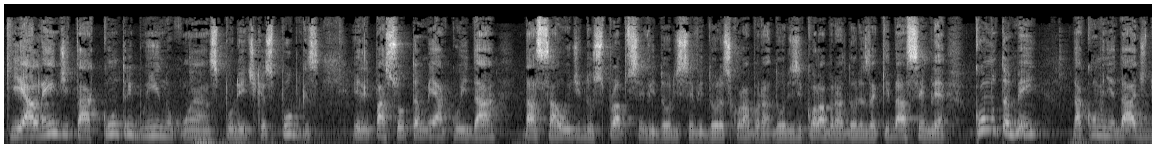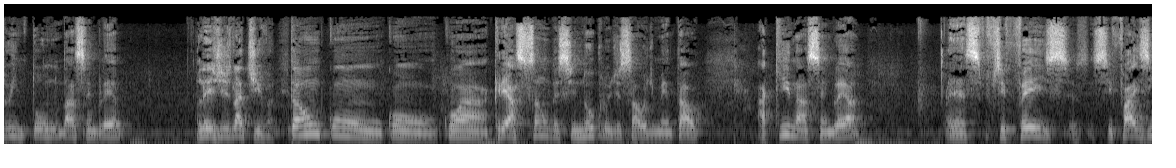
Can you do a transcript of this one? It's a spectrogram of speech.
que além de estar contribuindo com as políticas públicas, ele passou também a cuidar da saúde dos próprios servidores, servidoras, colaboradores e colaboradoras aqui da Assembleia, como também da comunidade do entorno da Assembleia Legislativa. Então, com, com, com a criação desse núcleo de saúde mental aqui na Assembleia, é, se fez, se faz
